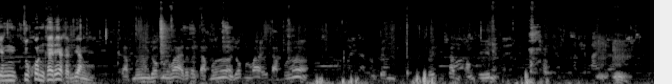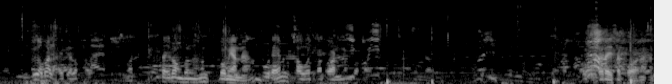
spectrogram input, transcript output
ยังทุกคนเคยเรียกกันเลี้ยงเนี่ยจับมือยกมือไหว้แล้วก็จับมือยกมือไหว้แล้วจับมือมันเป็นเรดิชั่นของทีมเรื่องมาหลายแต่ละเขาใส่รองเบิ่งมันบ่แม่นนะผู้ใดมันเข้าอ่อนๆมันบ่เข้าก็ได้สกอร์นะครับ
